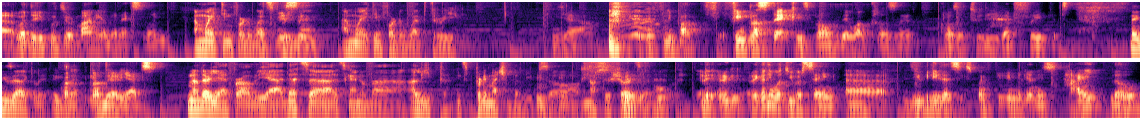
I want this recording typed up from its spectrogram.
uh, where do you put your money on the next one? I'm waiting for the Web3, man. I'm waiting for the Web3. Yeah. the Fin plus Tech is probably the one closer closer to the Web3, but exactly exactly not, not, there yet not there yet probably yeah that's uh it's kind of a, a leap it's pretty much of a leap so mm-hmm. not too sure but, it's gonna happen regarding what you were saying uh, do you believe that 6.3 million is high low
